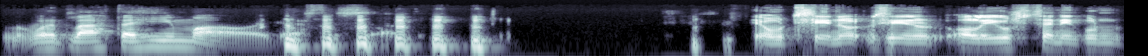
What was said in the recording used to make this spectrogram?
voit lähteä himaan oikeasti Joo, mutta siinä, siinä oli just se, niin kuin,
